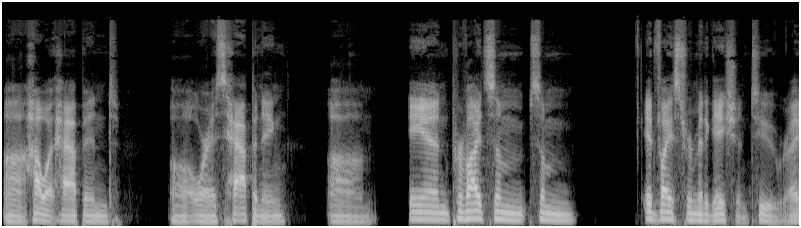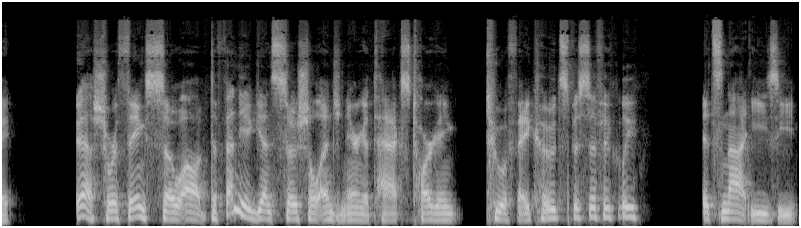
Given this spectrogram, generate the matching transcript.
uh, how it happened, uh, or is happening, um, and provide some some advice for mitigation too, right? Yeah, sure thing. So, uh, defending against social engineering attacks targeting 2FA code specifically, it's not easy.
